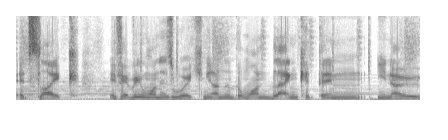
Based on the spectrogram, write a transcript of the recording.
it's like if everyone is working under the one blanket, then, you know,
